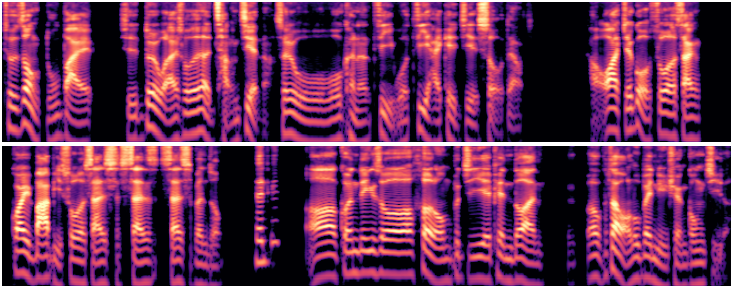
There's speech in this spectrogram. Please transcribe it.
就是这种独白，其实对我来说是很常见的，所以我我可能自己我自己还可以接受这样子。好哇，结果我说了三关于芭比说了三十三三十分钟。哦，昆汀说贺龙不羁夜片段，呃，在网络被女权攻击了。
